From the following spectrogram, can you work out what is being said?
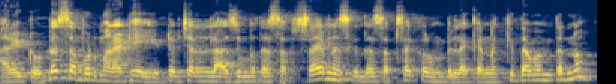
आणि टोटल सपोर्ट मराठी या यूट्यूब चॅनलला अजून सबस्क्राईब नसेल तर सबस्क्राईब करून बेलायकन नक्की दाबा मित्रांनो.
